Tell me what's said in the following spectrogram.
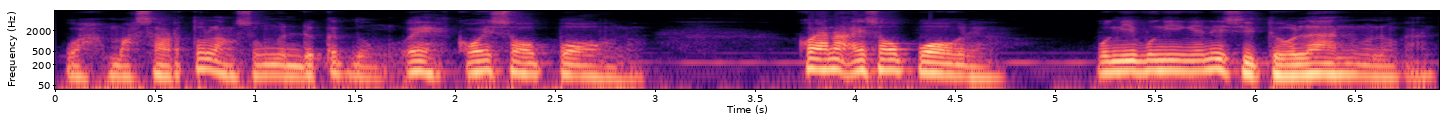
Wah, Mas Harto langsung ngedeket dong. Eh, kowe sopo? Kowe anak sopo? Wengi-wengi ini si dolan ngono kan.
